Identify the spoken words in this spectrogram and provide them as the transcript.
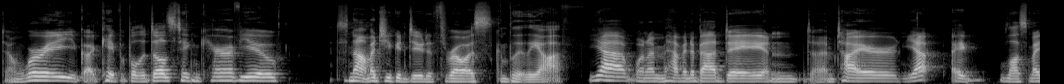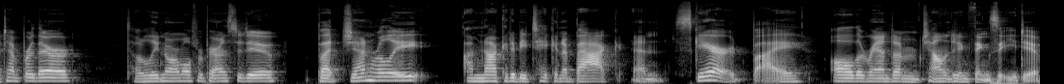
don't worry, you've got capable adults taking care of you. It's not much you can do to throw us completely off. Yeah, when I'm having a bad day and I'm tired, yep, I lost my temper there. Totally normal for parents to do. But generally, I'm not going to be taken aback and scared by all the random challenging things that you do.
